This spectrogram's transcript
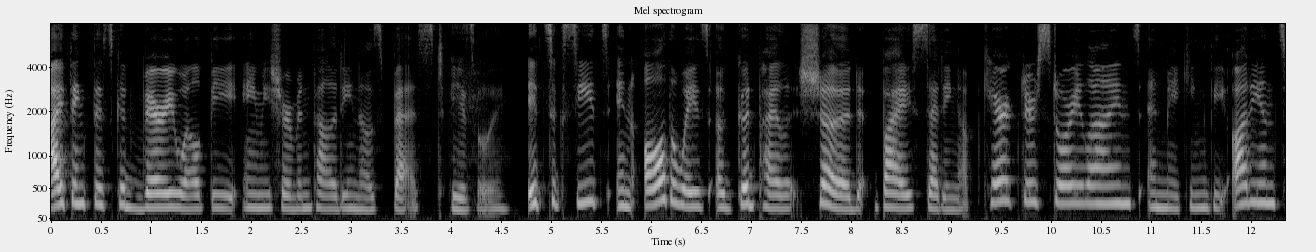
I think this could very well be Amy Sherman Palladino's best. Easily. It succeeds in all the ways a good pilot should by setting up character storylines and making the audience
